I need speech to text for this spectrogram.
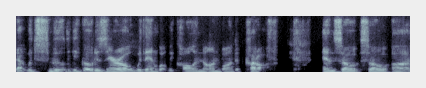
that would smoothly go to zero within what we call a non-bonded cutoff. And so, so uh,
